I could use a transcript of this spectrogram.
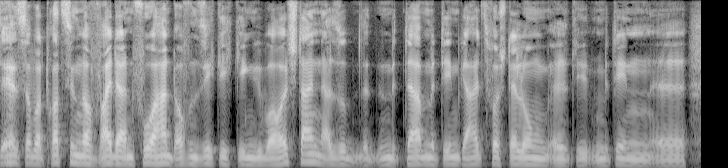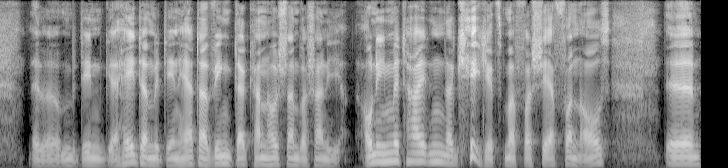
der ist aber trotzdem noch weiter in Vorhand offensichtlich gegenüber Holstein. Also mit, da, mit den Gehaltsvorstellungen, äh, die, mit den, äh, äh mit den Gehältern, mit denen Hertha winkt, da kann Holstein wahrscheinlich auch nicht mithalten. Da gehe ich jetzt mal verschärft von aus. Äh,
